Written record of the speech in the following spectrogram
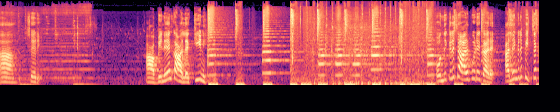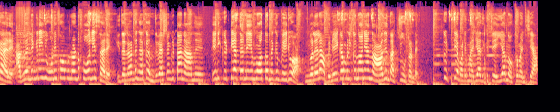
ആ ശരി. അഭിനയം കലക്കീനി. ഒന്നിക്കൽ ചായപ്പൊടിയക്കാരെ അല്ലെങ്കിൽ പിച്ചക്കാരെ? അതും അല്ലെങ്കിൽ യൂണിഫോം ഉള്ളതുകൊണ്ട് പോലീസുകാരെ ഇതല്ലാണ്ട് നിങ്ങൾക്ക് എന്ത് വേഷം കിട്ടാനാന്ന്? എനിക്ക് കിട്ടിയാൽ തന്നെ ഈ മുഖത്ത് എന്തെങ്കിലും വരുവാ? നിങ്ങളെല്ലാം അഭിനയിക്കാൻ വിളിക്കുന്നോ ഞാൻ ആദ്യം തച്ചു കൂട്ടണ്ടേ? കിട്ടിയ പണി മര്യാദയ്ക്ക് ചെയ്യാൻ നോക്ക് മനുഷ്യ.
